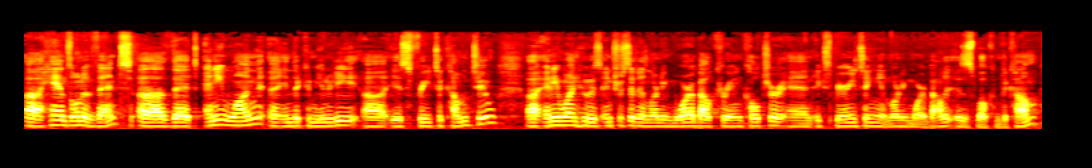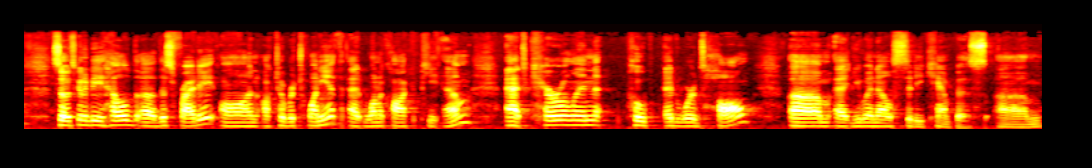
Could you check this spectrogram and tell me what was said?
uh, hands-on event uh, that anyone uh, in the community uh, is free to come to. Uh, anyone who is interested in learning more about Korean culture and experiencing and learning more about it is welcome to come. So it's going to be held uh, this Friday on October 20th at 1 o'clock p.m. at Carolyn Pope Edwards Hall um, at UNL City campus. Um,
